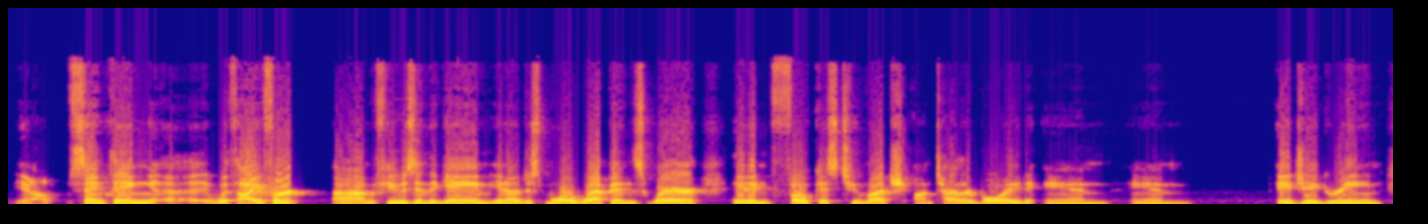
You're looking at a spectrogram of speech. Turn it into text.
you know, same thing uh, with Eifert um, if he was in the game. You know, just more weapons where they didn't focus too much on Tyler Boyd and and AJ Green.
